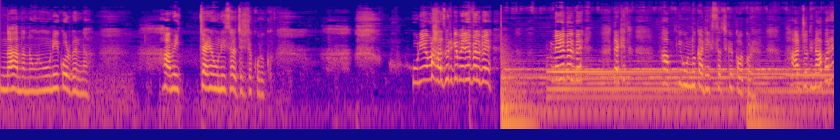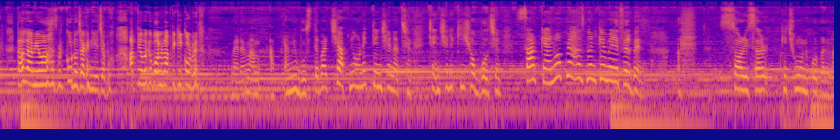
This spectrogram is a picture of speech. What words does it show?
না না না উনি- করবেন না। আমি চাই না উনি সার্জারিটা করুক। উনি আমার হাজবেন্ডকে মেরে ফেলবে। মেরে ফেলবে। দেখেন আপনি অন্য কার্ডিয়াক সার্জকে কল করেন। আর যদি না পারেন তাহলে আমি আমার হাজবেন্ড কোনো জায়গায় নিয়ে যাব। আপনি আমাকে বলেন আপনি কি করবেন? ম্যাডাম আম- বুঝতে পারছি আপনি অনেক টেনশন আছেন। টেনশনে কি সব বলছেন? স্যার কেন আপনার হাজব্যান্ডকে মেরে ফেলবেন? সরি স্যার কিছু মনে করবেন না।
